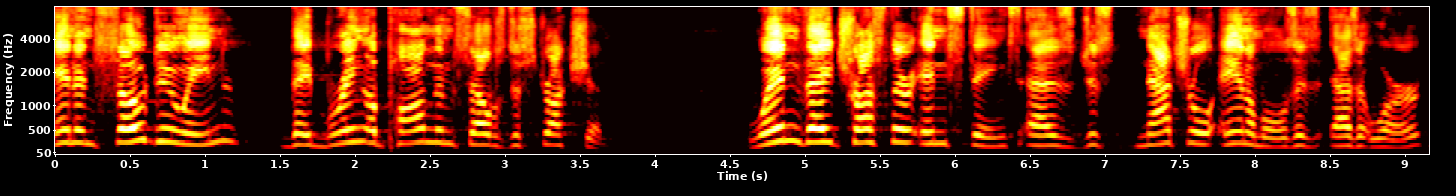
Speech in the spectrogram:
And in so doing, they bring upon themselves destruction. When they trust their instincts as just natural animals, as, as it were,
